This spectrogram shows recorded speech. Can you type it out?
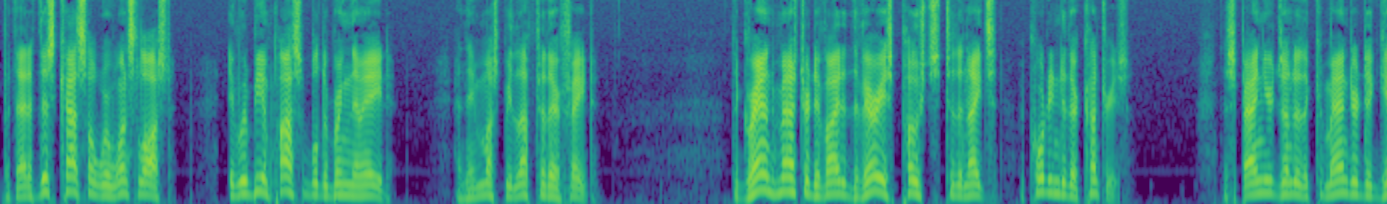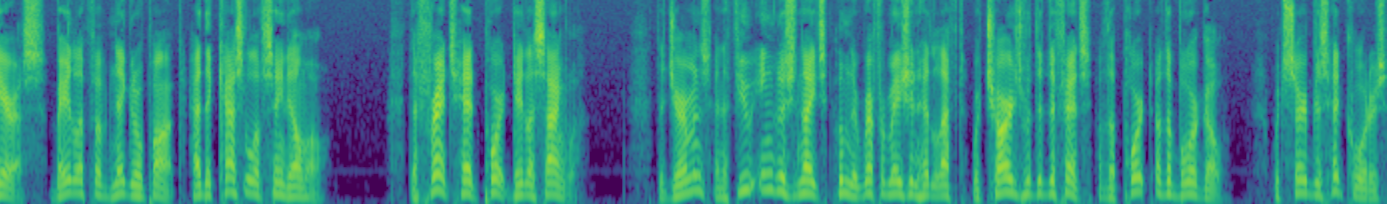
but that if this castle were once lost, it would be impossible to bring them aid, and they must be left to their fate. The Grand Master divided the various posts to the knights according to their countries. The Spaniards, under the commander de Garas, bailiff of Negropont, had the castle of St. Elmo. The French had Port de la Sangle. The Germans and the few English knights whom the Reformation had left were charged with the defense of the port of the Borgo, which served as headquarters,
